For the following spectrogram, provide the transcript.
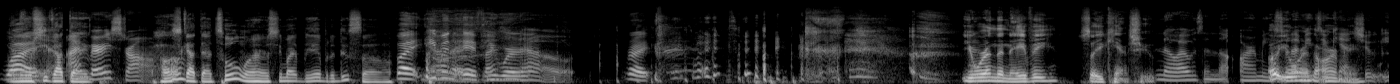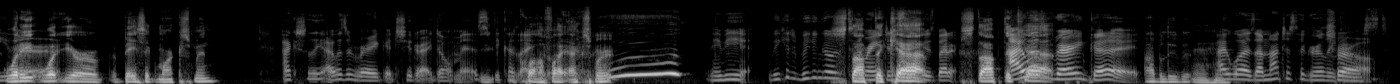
Why? And if she got that, I'm very strong. Huh? she's got that tool on her. She might be able to do so. but even Guys, if you were know. Right, You were in the Navy, so you can't shoot. No, I was in the army. Oh, so you that were in means the you army. Can't shoot either. What? Do you, what? You're a basic marksman. Actually, I was a very good shooter. I don't miss You because I qualify grew expert. Maybe we could we can go Stop to the the range and see cat. who's better. Stop the I cat. was very good. I believe it. Mm-hmm. I was. I'm not just a girly girl. trust.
